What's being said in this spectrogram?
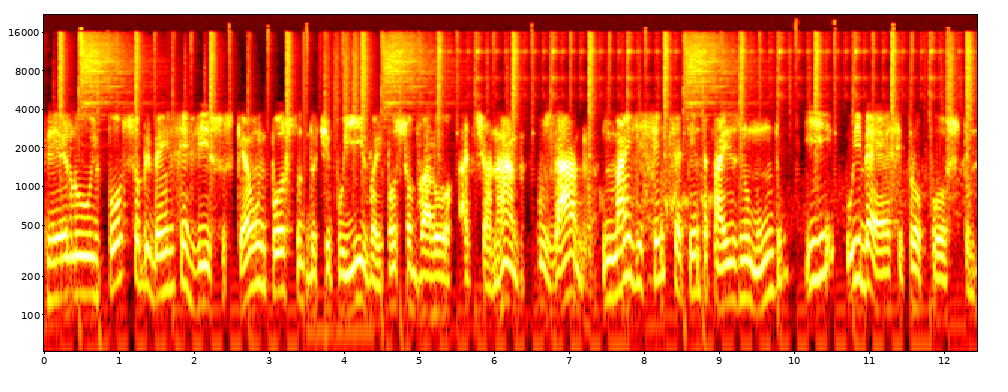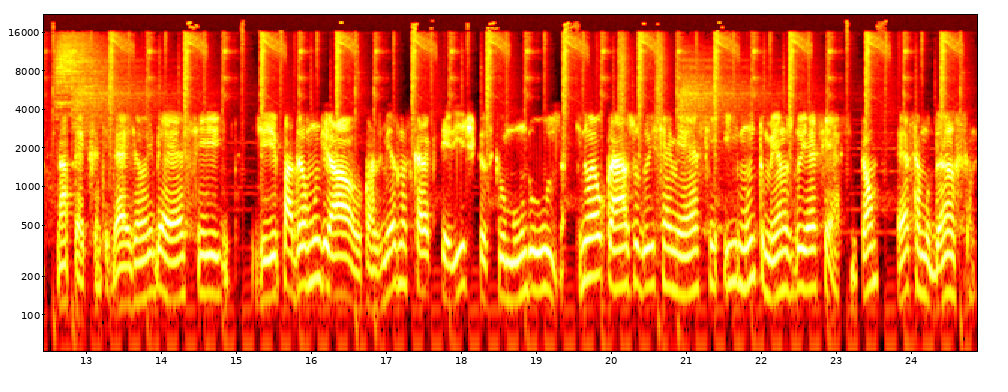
pelo imposto sobre bens e serviços, que é um imposto do tipo IVA, imposto sobre valor adicionado, usado em mais de 170 países no mundo, e o IBS proposto na PEC 110 é um IBS de padrão mundial, com as mesmas características que o mundo usa, que não é o caso do ICMS e muito menos do ISS. Então, essa mudança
